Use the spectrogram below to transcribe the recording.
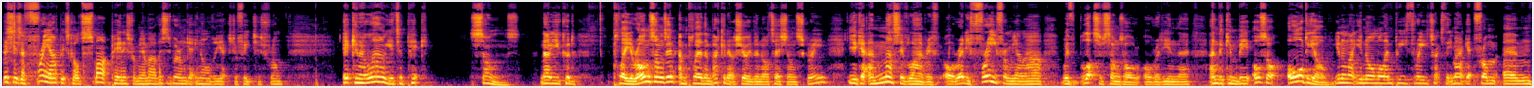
this is a free app. It's called Smart Pianist from Yamaha. This is where I'm getting all the extra features from. It can allow you to pick songs. Now, you could play your own songs in and play them back and it'll show you the notation on screen. You get a massive library already free from Yamaha with lots of songs all, already in there. And there can be also audio, you know, like your normal MP3 tracks that you might get from, um,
